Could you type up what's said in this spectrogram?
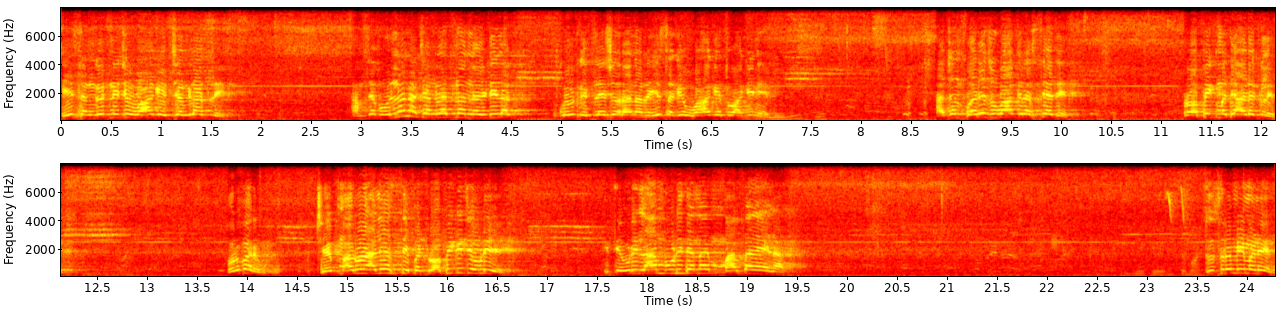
हे संघटनेचे वाघ आहेत जंगलातले. आमच्या बोलला ना जंगलातनं नरडीला गोट घेतल्याशिवाय राहणार हे सगळे वाघ आहेत वाघिने अजून बरेच वाघ रस्त्यात आहेत. ट्रॉफिकमध्ये अडकलेत. बरोबर? झेप मारून आले असते पण ट्रॉफिकच एवढी आहे? की तेवढी लांब उडी त्यांना मारता नाही येणार. दुसरं मी म्हणेन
